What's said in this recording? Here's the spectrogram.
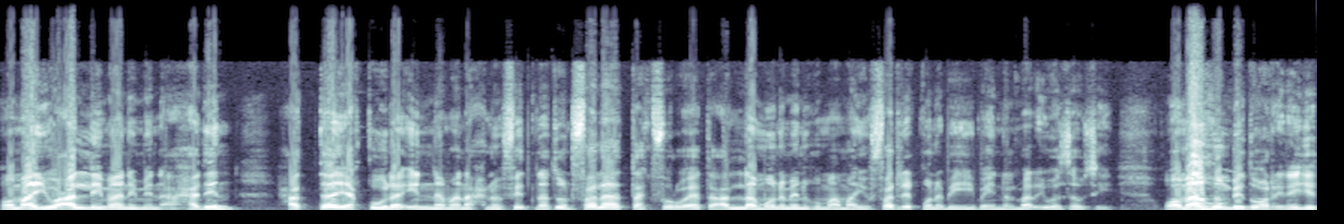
وما يعلمان من أحد حتى يقول إنما نحن فتنة فلا تكفر ويتعلمون منهما ما يفرقون به بين المرء وزوجه. وما هم بضارين؟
